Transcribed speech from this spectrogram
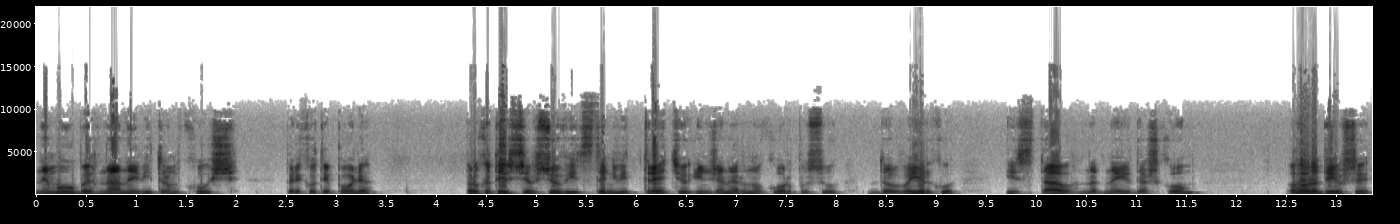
немов би гнаний вітром кущ, перекоти поля, прокотився всю відстань від третього інженерного корпусу до вирку і став над нею дашком, огородивши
